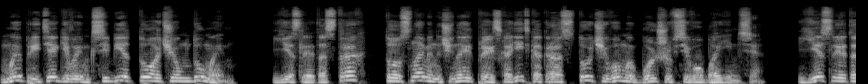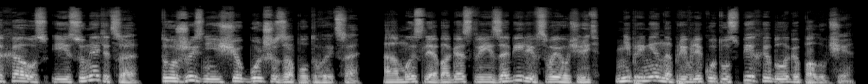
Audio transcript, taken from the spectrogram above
Мы притягиваем к себе то, о чем думаем. Если это страх, то с нами начинает происходить как раз то, чего мы больше всего боимся. Если это хаос и сумятица, то жизнь еще больше запутывается, а мысли о богатстве и изобилии, в свою очередь, непременно привлекут успех и благополучие.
